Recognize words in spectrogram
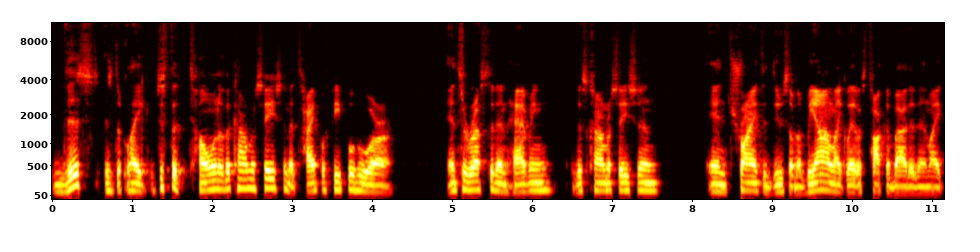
this is the like just the tone of the conversation, the type of people who are interested in having this conversation and trying to do something beyond like let's talk about it and like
